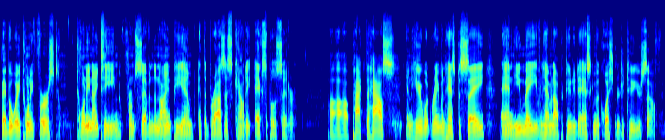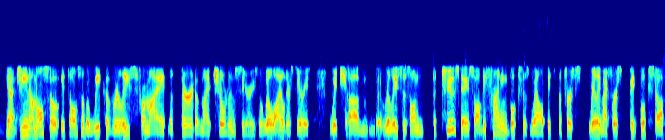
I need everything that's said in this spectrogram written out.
February 21st, 2019, from 7 to 9 p.m. at the Brazos County Expo Center uh, pack the house and hear what Raymond has to say, and you may even have an opportunity to ask him a question or two yourself. Yeah, Gene, I'm also it's also the week of release for my the third of my children's series, the Will Wilder series, which um, releases on the Tuesday. So I'll be signing books as well. It's the first, really, my first big book stop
